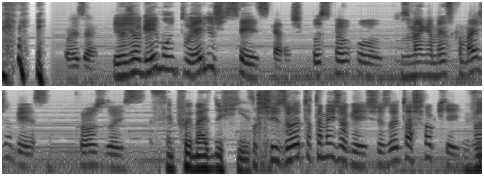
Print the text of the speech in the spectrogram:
Pois é. E eu joguei muito ele e o X6, cara. Acho que foi os, Mega Mans que eu mais joguei, assim. Foram os dois. Sempre fui mais do X. O X8 eu também joguei. O X8 eu achei ok. Vixe.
